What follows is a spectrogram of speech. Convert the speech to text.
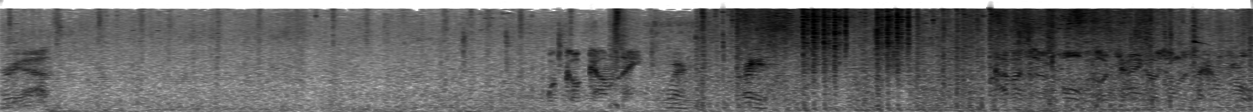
Hurry up. We've got company. Where? Right here. Hammer 2-4. We've got tangos on the second floor.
